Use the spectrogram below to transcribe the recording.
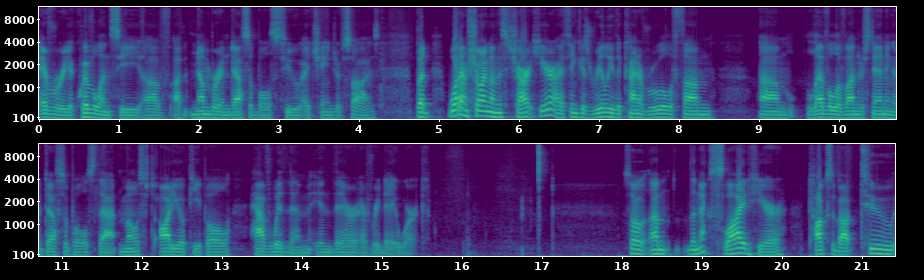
every equivalency of a number in decibels to a change of size. But what I'm showing on this chart here, I think is really the kind of rule of thumb um, level of understanding of decibels that most audio people have with them in their everyday work. So um, the next slide here talks about two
